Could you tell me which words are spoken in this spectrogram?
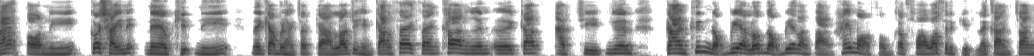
ณตอนนี้ก็ใช้แนวคิดนี้ในการบริหารจัดการ เราจะเห็นการแทรกแซงค่าเงินเอ่ยการอัดฉีดเงิน การขึ้นดอกเบี้ยลดดอกเบี้ยต่างๆ ให้เหมาะสมกับภาวะเศรษฐกิจและการจ้าง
